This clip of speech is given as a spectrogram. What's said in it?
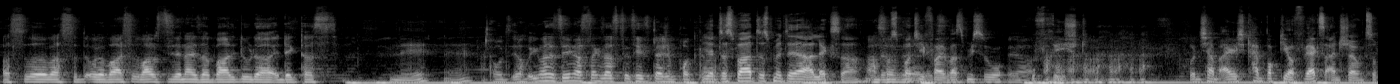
Was, äh, was, oder war es, war das dieser nicer Bar, den du da entdeckt hast? Nee, nee. Und noch irgendwas erzählen, hast du dann gesagt, das erzählst du gleich im Podcast. Ja, das war das mit der Alexa Ach und so, dem Spotify, Alexa. was mich so Ja. aufregt. Und ich habe eigentlich keinen Bock, die auf Werkseinstellung zu,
